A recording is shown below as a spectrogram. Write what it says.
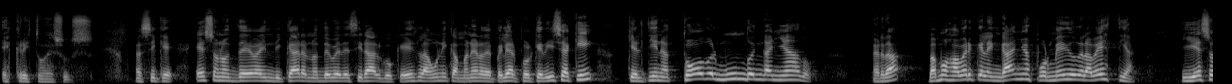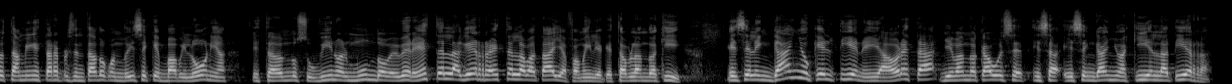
es Cristo Jesús. Así que eso nos debe indicar, nos debe decir algo, que es la única manera de pelear, porque dice aquí que Él tiene a todo el mundo engañado, ¿verdad? Vamos a ver que el engaño es por medio de la bestia. Y eso también está representado cuando dice que Babilonia está dando su vino al mundo a beber. Esta es la guerra, esta es la batalla, familia, que está hablando aquí. Es el engaño que él tiene y ahora está llevando a cabo ese, engaño aquí en la tierra,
